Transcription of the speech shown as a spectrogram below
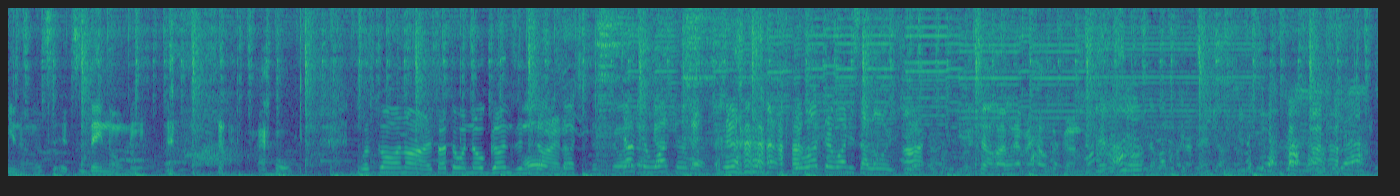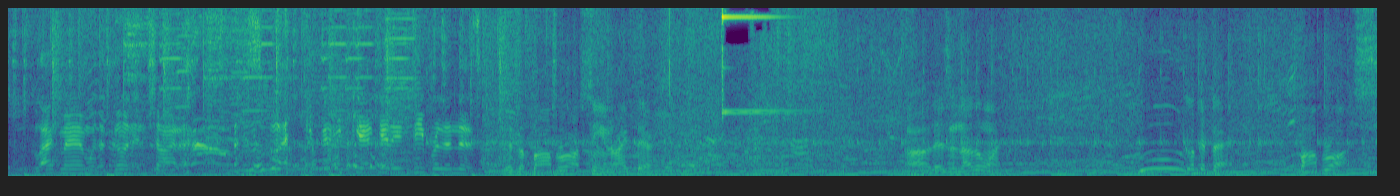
You know. It's it's they know me. I hope. What's going on? I thought there were no guns in China. Just the water one. the water one is allowed. Uh, you can tell I've never held a gun. Black man with a gun in China. Like, you can't get any deeper than this. There's a Bob Ross scene right there. Oh, there's another one. Woo, look at that. Bob Ross.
